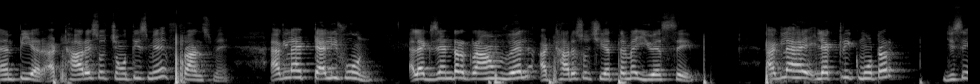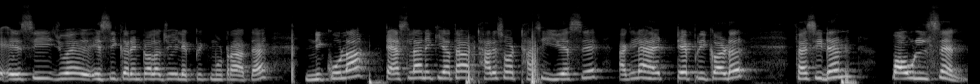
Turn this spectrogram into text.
एम्पियर अट्ठारह में, फ्रांस में। अगला है टेलीफोन, अलेक्जेंडर ग्राहम वेल अट्ठारह में, यूएसए। अगला है इलेक्ट्रिक मोटर, जिसे एसी जो है एसी करंट वाला जो इलेक्ट्रिक मोटर आता है निकोला टेस्ला ने किया था अट्ठारह यूएसए। अगला है टेप रिकॉर्डर फेसिडन पाउलसन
